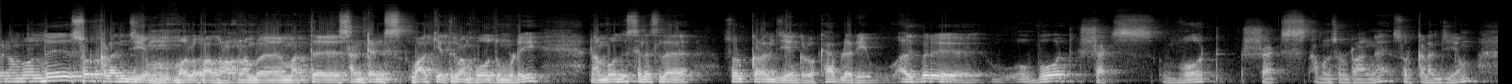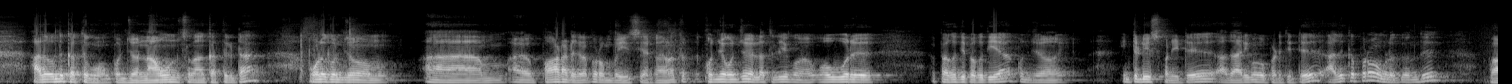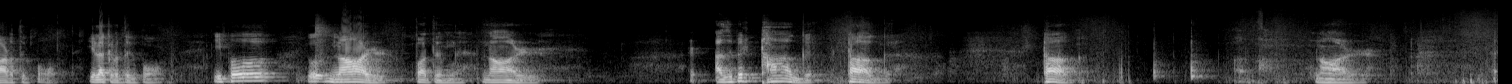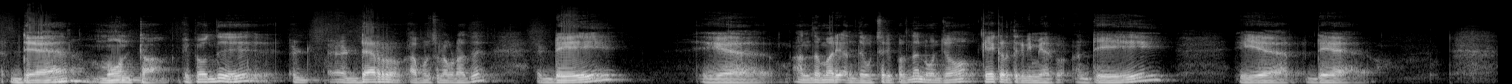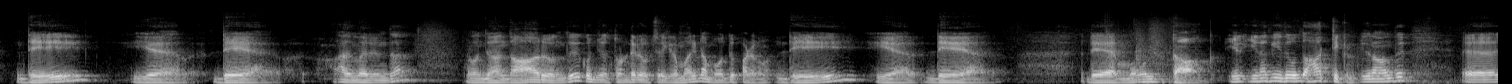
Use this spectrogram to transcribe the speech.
இப்போ நம்ம வந்து சொற்களஞ்சியம் முதல்ல பார்க்குறோம். நம்ம மற்ற சென்டென்ஸ் வாக்கியத்துக்கெல்லாம் போகிறது முன்னாடி நம்ம வந்து சில சில சொற்களஞ்சியங்கள் vocabulary அதுக்கு பேர் வேர்ட் ஷட்ஸ் வேர்ட் ஷட்ஸ் அப்படின்னு சொல்கிறாங்க சொற்களஞ்சியம். அதை வந்து கற்றுக்குவோம் கொஞ்சம் நவுன்ஸ்லாம் கற்றுக்கிட்டா உங்களுக்கு கொஞ்சம் பாடம் எடுக்கிறப்ப ரொம்ப ஈஸியாக இருக்கும். அதனால் கொஞ்சம் கொஞ்சம் எல்லாத்துலேயும் ஒவ்வொரு பகுதி பகுதியாக கொஞ்சம் இன்ட்ரடியூஸ் பண்ணிவிட்டு அதை அறிமுகப்படுத்திட்டு அதுக்கப்புறம் உங்களுக்கு வந்து பாடத்துக்கு போவோம் இலக்கணத்துக்கு போவோம். இப்போது நாள் பார்த்துங்க நாள். அது பேர் டாக் டாக். டாக். நாள். டேர் மோன்டாக் இப்போ வந்து டெர் அப்படின்னு சொல்லக்கூடாது. டே ஏர் அந்த மாதிரி அந்த உச்சரிப்பு இருந்தால் கொஞ்சம் கேட்குறதுக்கு இனிமையாக இருக்கும். டே ஏர் டேர். டே ஏர் டேர். அது மாதிரி இருந்தால் கொஞ்சம் அந்த ஆறு வந்து கொஞ்சம் தொண்டையில் உச்சரிக்கிற மாதிரி நம்ம வந்து பழகணும். டே ஏர் டேர். டேர் மோன் டாக். எனக்கு இது வந்து ஆர்டிக்கிள். இது நான் வந்து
